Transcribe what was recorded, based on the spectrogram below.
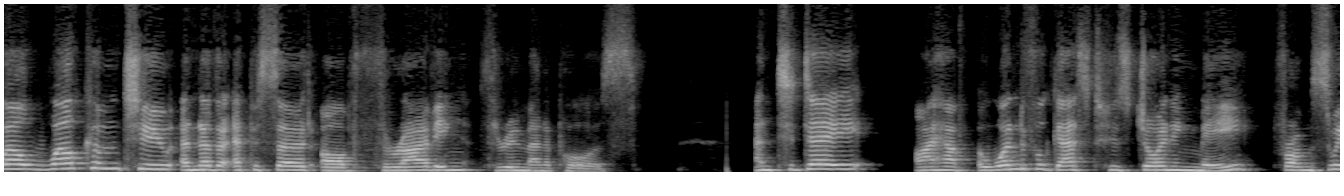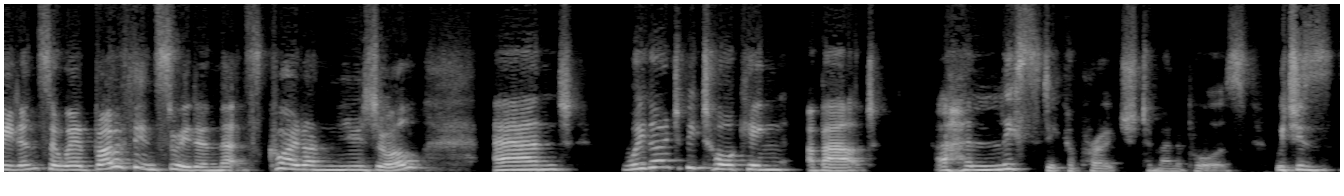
Well, welcome to another episode of Thriving Through Menopause. And today I have a wonderful guest who's joining me from Sweden. So we're both in Sweden. That's quite unusual. And we're going to be talking about a holistic approach to menopause, which is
